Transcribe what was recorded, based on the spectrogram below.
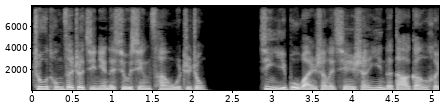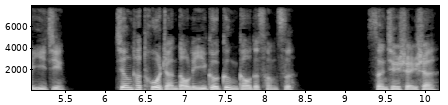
周通在这几年的修行参悟之中，进一步完善了千山印的大纲和意境，将它拓展到了一个更高的层次。三千神山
